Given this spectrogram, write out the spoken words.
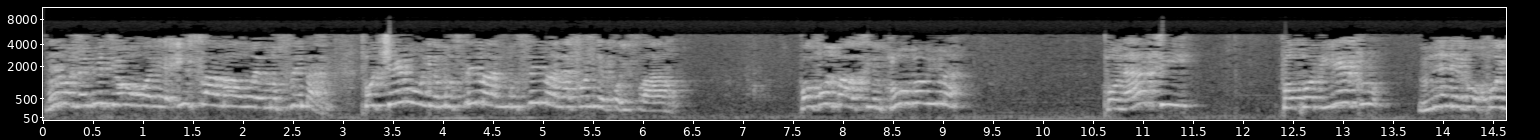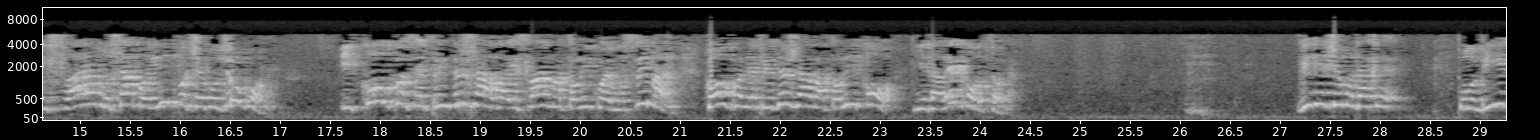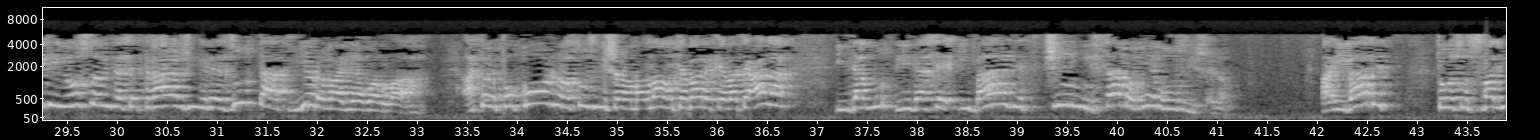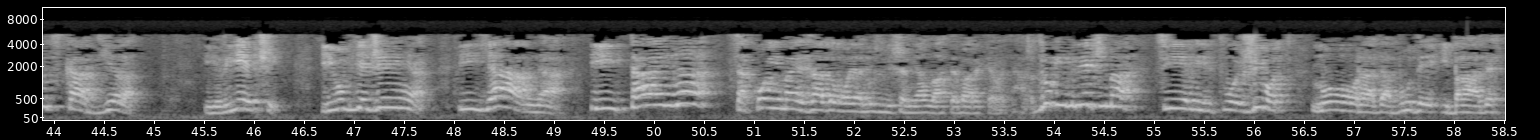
Ne može biti ovo je islam, a ovo je musliman. Po čemu je musliman musliman ako nije po islamu? Po futbalskim klubovima? Po naciji? Po porijeklu? Ne nego po islamu samo i ni po čemu drugom. I koliko se pridržava islama, toliko je musliman. Koliko ne pridržava, toliko je daleko od toga. Vidjet ćemo, dakle, u biti i osnovi da se traži rezultat vjerovanja u Allah. A to je pokornost uzvišenom Allahu te bareke wa ta'ala i, da mu, i da se ibadet čini samo njemu uzvišenom. A ibadet To su sva ljudska djela i riječi i ubjeđenja i javna i tajna sa kojima je zadovoljan uzvišeni Allah te bareke ve taala. Drugim riječima, cijeli tvoj život mora da bude ibadet.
